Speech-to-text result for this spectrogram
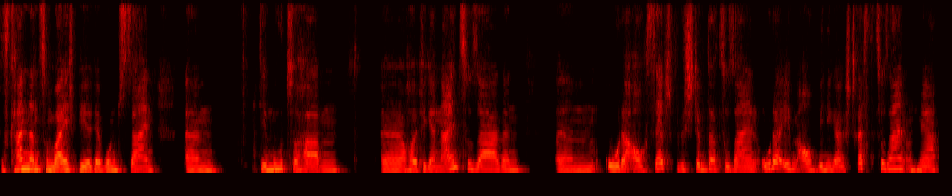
Das kann dann zum Beispiel der Wunsch sein, ähm, den Mut zu haben, äh, häufiger Nein zu sagen ähm, oder auch selbstbestimmter zu sein oder eben auch weniger gestresst zu sein und mehr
